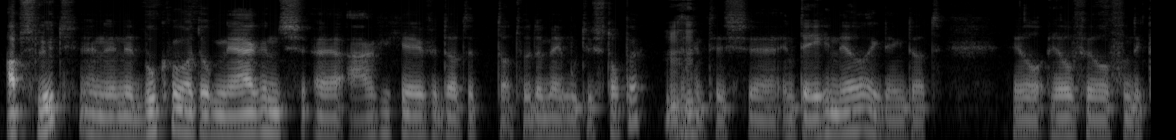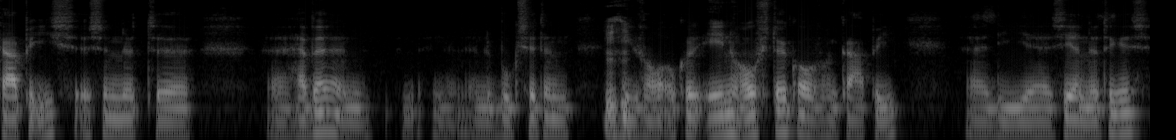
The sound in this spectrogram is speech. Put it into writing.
Absoluut. En in het boek wordt ook nergens uh, aangegeven dat, het, dat we ermee moeten stoppen. Mm -hmm. Het is uh, in tegendeel. Ik denk dat heel, heel veel van de KPI's zijn nut hebben. En, in, in het boek zit een, in mhm. ieder geval ook een één hoofdstuk over een KPI. Uh, die zeer nuttig is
